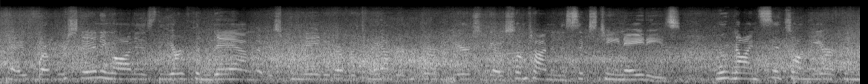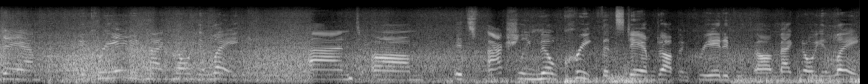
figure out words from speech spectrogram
Okay, what we're standing on is the earthen dam that was created over 330 years ago, sometime in the 1680s. Route 9 sits on the earthen dam. It created Magnolia Lake, and um, it's actually Mill Creek that's dammed up and created uh, Magnolia Lake.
